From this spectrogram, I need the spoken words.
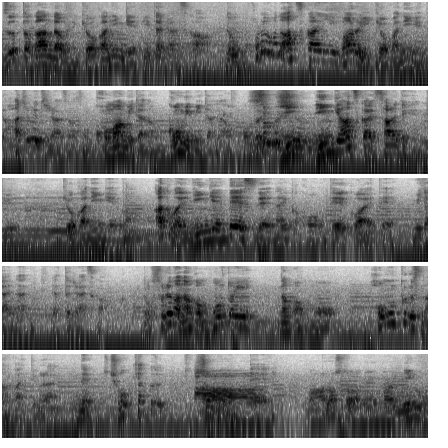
ずっとガンダムに強化人間って言ったじゃないですか。でもこれほど扱い悪い強化人間って初めてじゃないですか。その駒みたいなゴミみたいな。本当に人間扱いされてへんっていう。うん強化人間が。あくまで人間ベースで何かこう手加えてみたいなやったじゃないですか。でもそれがなんかもう本当になんかもうホームクルスなんかってぐらいね焼却処分って。まあ、あの人はね何人もね。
